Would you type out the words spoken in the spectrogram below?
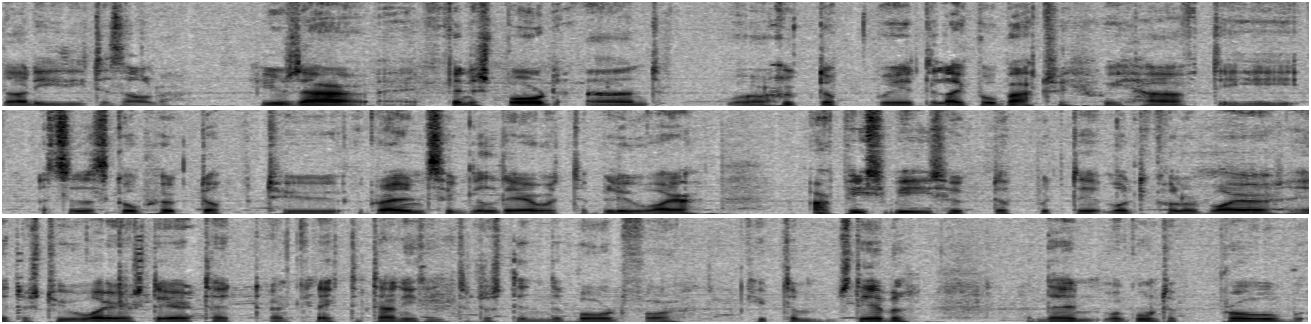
not easy to solder. Here's our uh, finished board and we're hooked up with the LiPo battery. We have the oscilloscope hooked up to a ground signal there with the blue wire. Our PCB is hooked up with the multicolored wire. Uh, there's two wires there that aren't connected to anything. They're just in the board for keep them stable. And then we're going to probe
